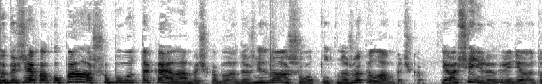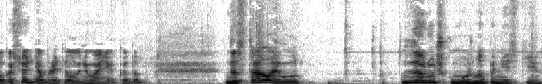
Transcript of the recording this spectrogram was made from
То бишь я покупала, чтобы вот такая лампочка была. Даже не знала, что вот тут на жопе лампочка. Я вообще не разглядела, только сегодня обратила внимание, когда достала и вот за ручку можно понести.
